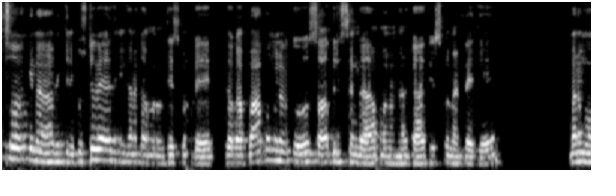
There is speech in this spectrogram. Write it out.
సోకిన వ్యక్తిని కుష్టు వ్యాధిని కనుక మనం తీసుకుంటే ఇది ఒక పాపమునకు సాదృశ్యంగా మనం కనుక తీసుకున్నట్లయితే మనము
